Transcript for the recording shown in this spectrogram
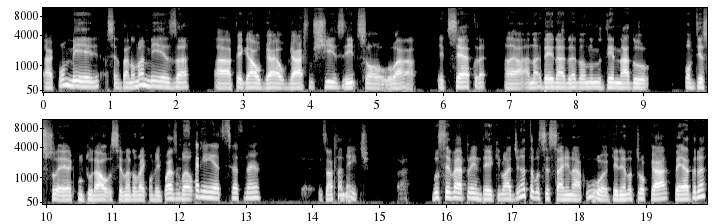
a comer, a sentar numa mesa, a pegar o, gar, o garfo X, Y, a, etc. A, a, daí, nada, não tem nada contexto é, cultural, você não vai comer com as mãos. Experiências, né? Exatamente. Você vai aprender que não adianta você sair na rua querendo trocar pedra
